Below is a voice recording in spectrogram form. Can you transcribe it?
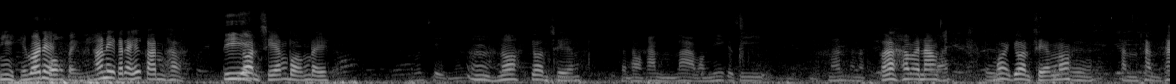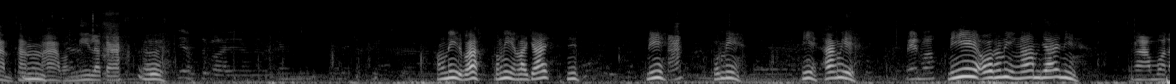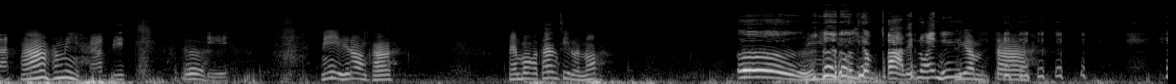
นี่เห็นว่าเนี่ยกล้องไปนี่ทางนี้ก็ได้คือกันค่ะ ดีย้อนเสียงบอกใดมันเสียงมันอืมเนาะย้อนเสียงกั นเท่าหันหน้าบางนี้ก็สินั่นน่ะนะไปทำไปนั่งเออว่าย้อนเสียงเนาะ เออหันหันหันหันอืม หน้าบางนี้แล้วก็เออทางนี้ปะตรงนี้อะไรยายนี่นี่ฮะตรงนี้ นี่ทางนี้ แม่นบ่นี่เอาทางนี้งามยายนี่งามบ่นะงามทางนี้ งามดีเออโอเคนี่พี่น้องค่ะแม่นบอกว่าทางสิล่ะเนาะ เออนี่เหลี่ยมตาได้น้อยนึงเหลี่ยมตา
